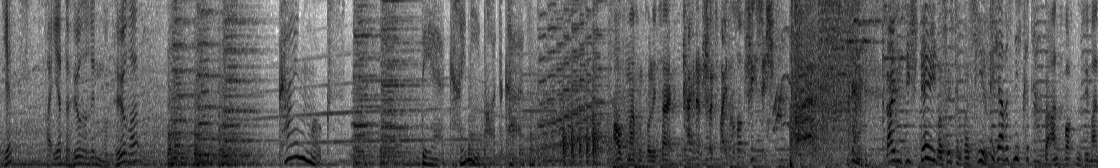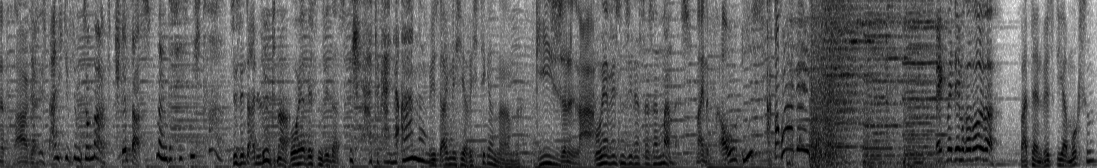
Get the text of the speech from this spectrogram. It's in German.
Und jetzt, verehrte Hörerinnen und Hörer, Kein Mucks. Der Krimi-Podcast. Aufmachen, Polizei. Keinen Schritt weiter, sonst schieße ich. Bleiben Sie stehen! Was ist denn passiert? Ich habe es nicht getan. Beantworten Sie meine Frage. Das ist Anstiftung zum Mord. Stimmt das? Nein, das ist nicht wahr. Sie sind ein Lügner. Woher wissen Sie das? Ich hatte keine Ahnung. Wie ist eigentlich Ihr richtiger Name? Gisela. Woher wissen Sie, dass das ein Mann ist? Meine Frau? Ich? Weg mit dem Revolver! Was denn, willst du ja mucksen?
